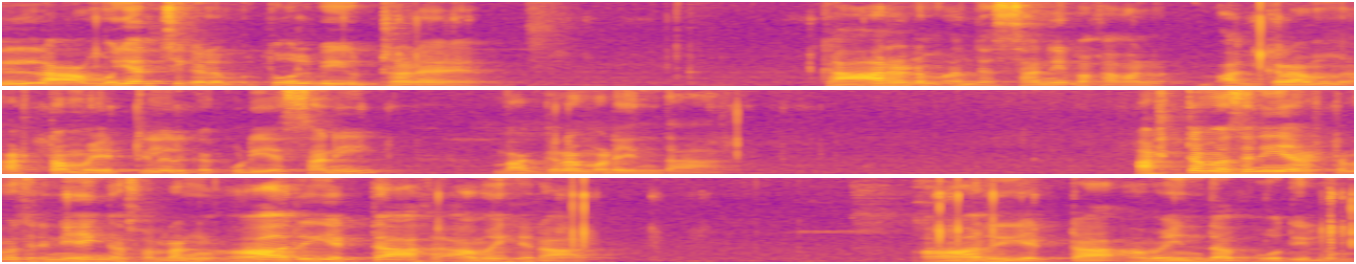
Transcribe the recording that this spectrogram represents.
எல்லா முயற்சிகளும் தோல்வியுற்றன. காரணம் அந்த சனி பகவான். வக்ரம் அஷ்டம் எட்டில் இருக்கக்கூடிய சனி வக்ரம் அடைந்தார் அஷ்டம சனி அஷ்டம சனி ஏங்க சொல்கிறாங்க ஆறு எட்டாக அமைகிறார். ஆறு எட்டாக அமைந்த போதிலும்.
